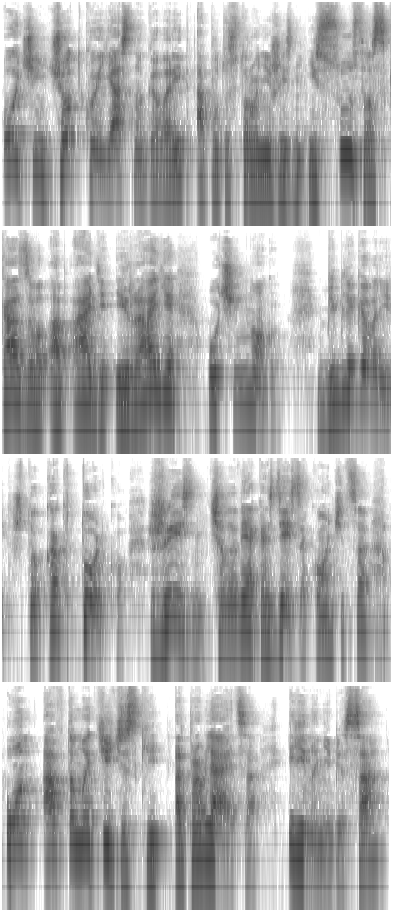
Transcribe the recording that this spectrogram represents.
очень четко и ясно говорит о потусторонней жизни. Иисус рассказывал об аде и рае очень много. Библия говорит, что как только жизнь человека здесь закончится, он автоматически отправляется или на небеса,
